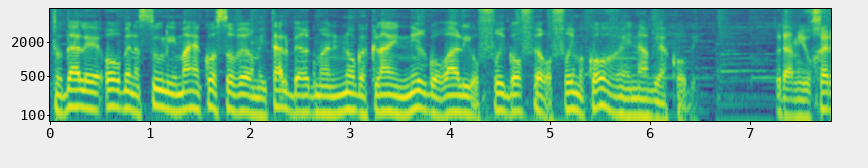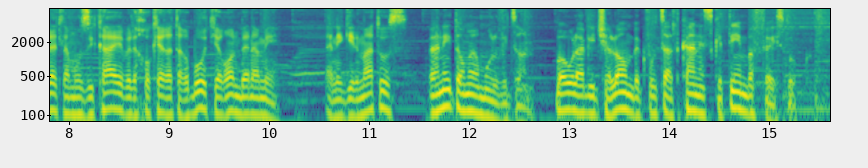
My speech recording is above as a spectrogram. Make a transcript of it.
תודה לאור בן אסולי, מאיה קוסובר, מיטל ברגמן, נוגה קליין, ניר גורלי, עופרי גופר, עופרי מקוב ועינב יעקבי. תודה מיוחדת למוזיקאי ולחוקר התרבות ירון בן עמי. אני גיל מטוס, ואני תומר מולביטזון. בואו להגיד שלום בקבוצת כאן הסכתים בפייסבוק.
